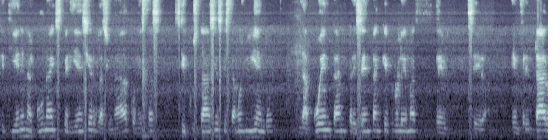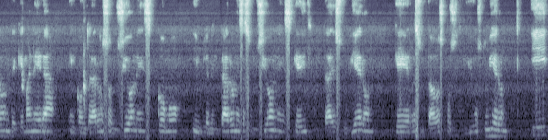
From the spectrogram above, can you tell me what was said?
que tienen alguna experiencia relacionada con estas circunstancias que estamos viviendo, la cuentan, presentan qué problemas se, enfrentaron, de qué manera encontraron soluciones, cómo implementaron esas soluciones, qué dificultades tuvieron, qué resultados positivos tuvieron y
